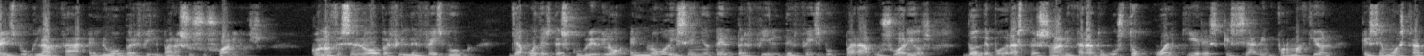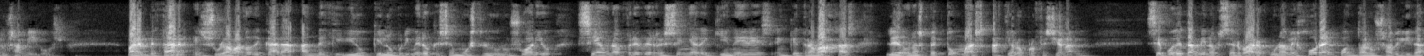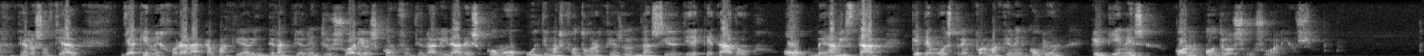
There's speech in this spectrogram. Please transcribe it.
Facebook lanza el nuevo perfil para sus usuarios. ¿Conoces el nuevo perfil de Facebook? Ya puedes descubrirlo el nuevo diseño del perfil de Facebook para usuarios, donde podrás personalizar a tu gusto cuál quieres que sea la información que se muestra a tus amigos. Para empezar, en su lavado de cara han decidido que lo primero que se muestre de un usuario sea una breve reseña de quién eres, en qué trabajas, le da un aspecto más hacia lo profesional. Se puede también observar una mejora en cuanto a la usabilidad hacia lo social, ya que mejora la capacidad de interacción entre usuarios con funcionalidades como últimas fotografías donde has sido etiquetado o ver amistad, que te muestra información en común que tienes con otros usuarios.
